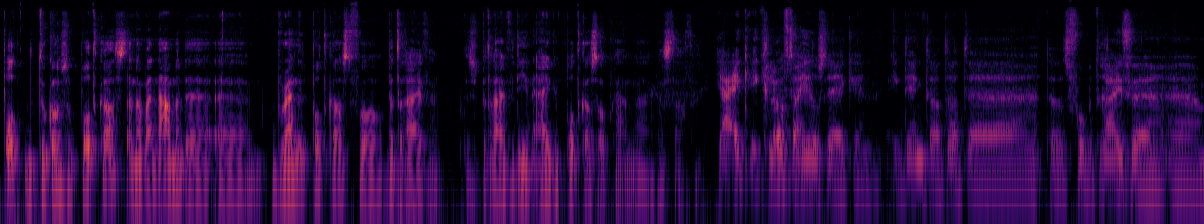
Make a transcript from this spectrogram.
de toekomst van podcast en dan met name de branded podcast voor bedrijven? Dus bedrijven die een eigen podcast op gaan, eh, gaan starten. Ja, ik, ik geloof daar heel sterk in. Ik denk dat, dat, eh, dat het voor bedrijven ehm,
